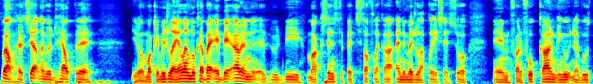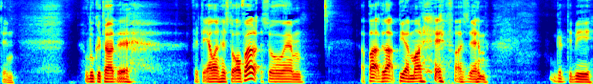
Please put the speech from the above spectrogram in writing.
well, it certainly would help the you know, a middle island look a bit better and it would be make sense to stuff like that in the middle of places. So um, for folk can go out and about and look at that uh, what the island has to offer. So um, apart from that, Pierre Marif has um, got to be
